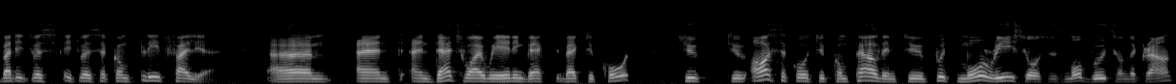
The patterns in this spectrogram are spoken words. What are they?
but it was it was a complete failure um and and that's why we're heading back to, back to court to to ask the court to compel them to put more resources, more boots on the ground,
